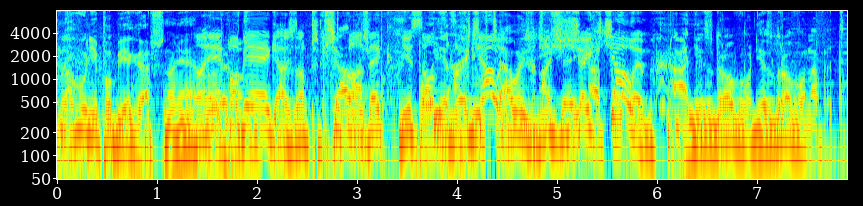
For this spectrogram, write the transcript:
Znowu nie pobiegasz, no nie? No nie Cholera. pobiegasz, no przy- Chciałeś przypadek po- nie po sądzę. A jedzeniu chciałem, chciałeś a dzisiaj, dzisiaj a tu- chciałem. A niezdrowo, niezdrowo nawet.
